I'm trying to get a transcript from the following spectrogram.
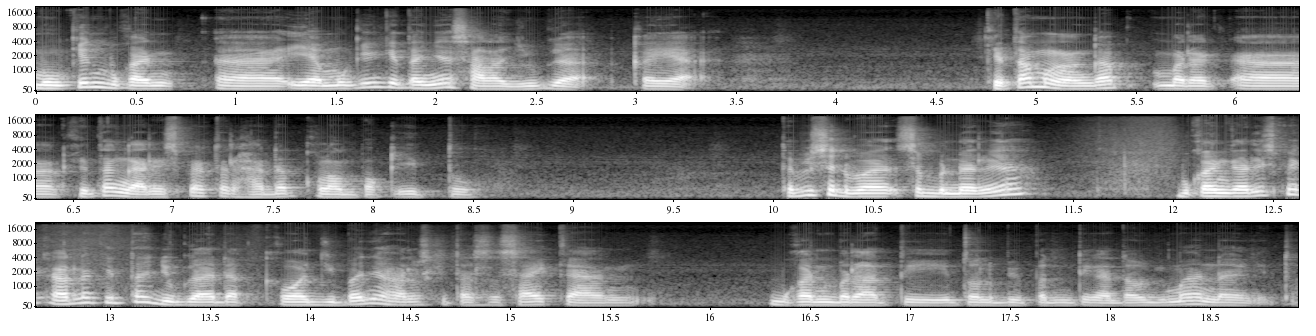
mungkin bukan uh, ya mungkin kitanya salah juga. Kayak kita menganggap mereka uh, kita nggak respect terhadap kelompok itu. Tapi sebenarnya bukan gak respect karena kita juga ada kewajiban yang harus kita selesaikan. Bukan berarti itu lebih penting atau gimana gitu.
